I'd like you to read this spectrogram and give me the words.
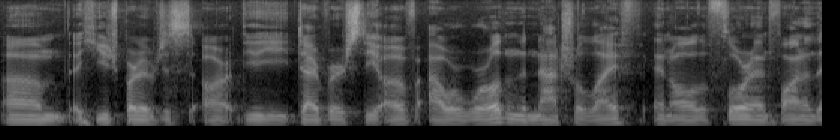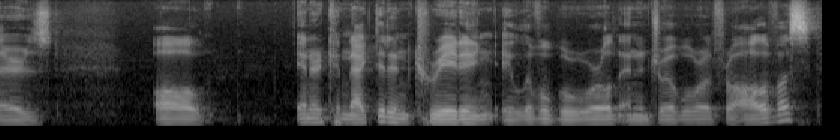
um, a huge part of just our, the diversity of our world and the natural life and all the flora and fauna there is all interconnected and creating a livable world and enjoyable world for all of us.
